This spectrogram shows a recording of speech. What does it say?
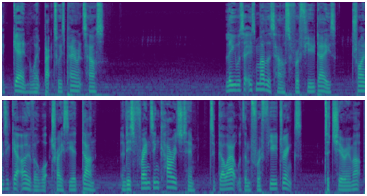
again went back to his parents' house. Lee was at his mother's house for a few days, trying to get over what Tracie had done and his friends encouraged him to go out with them for a few drinks to cheer him up.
